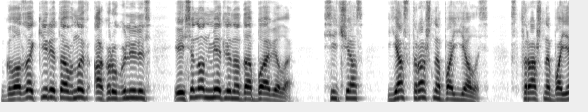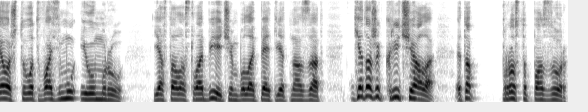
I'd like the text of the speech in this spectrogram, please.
Глаза Кирита вновь округлились, и Синон медленно добавила. Сейчас я страшно боялась. Страшно боялась, что вот возьму и умру. Я стала слабее, чем была пять лет назад. Я даже кричала. Это просто позор.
